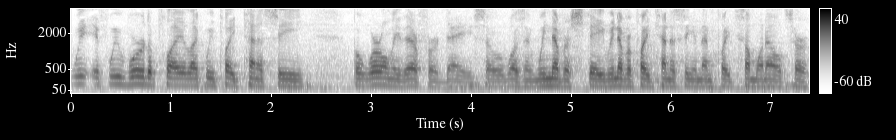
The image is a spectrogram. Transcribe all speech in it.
we if we were to play like we played Tennessee, but we're only there for a day, so it wasn't. We never stayed. We never played Tennessee and then played someone else, or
